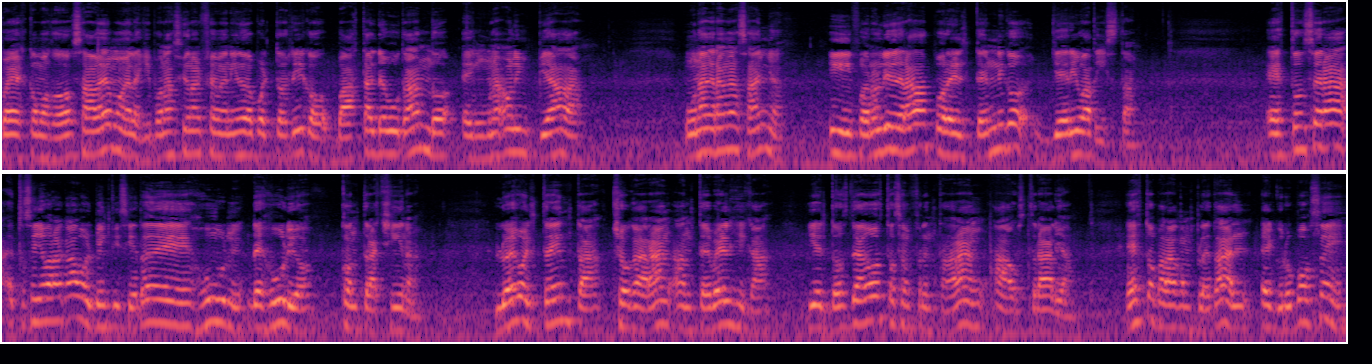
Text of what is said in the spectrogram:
Pues como todos sabemos, el equipo nacional femenino de Puerto Rico va a estar debutando en una Olimpiada, una gran hazaña y fueron lideradas por el técnico Jerry Batista. Esto, será, esto se llevará a cabo el 27 de julio, de julio contra China. Luego el 30 chocarán ante Bélgica y el 2 de agosto se enfrentarán a Australia. Esto para completar el grupo C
